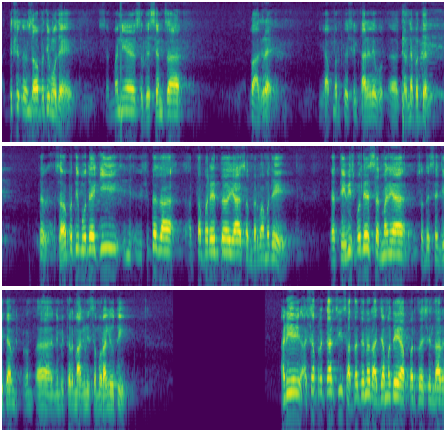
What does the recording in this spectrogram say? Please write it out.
अध्यक्ष सभापती महोदय सन्मान्य सदस्यांचा जो आग्रह आहे की अपर तहसील कार्यालय हो- करण्याबद्दल तर सभापती मोदय की निश्चितच आत्तापर्यंत आतापर्यंत या संदर्भामध्ये या तेवीसमध्ये सन्मान्य सदस्यांची त्या निमित्त मागणी समोर आली होती. आणि अशा प्रकारची सातत्यानं राज्यामध्ये अपर तहसीलदार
